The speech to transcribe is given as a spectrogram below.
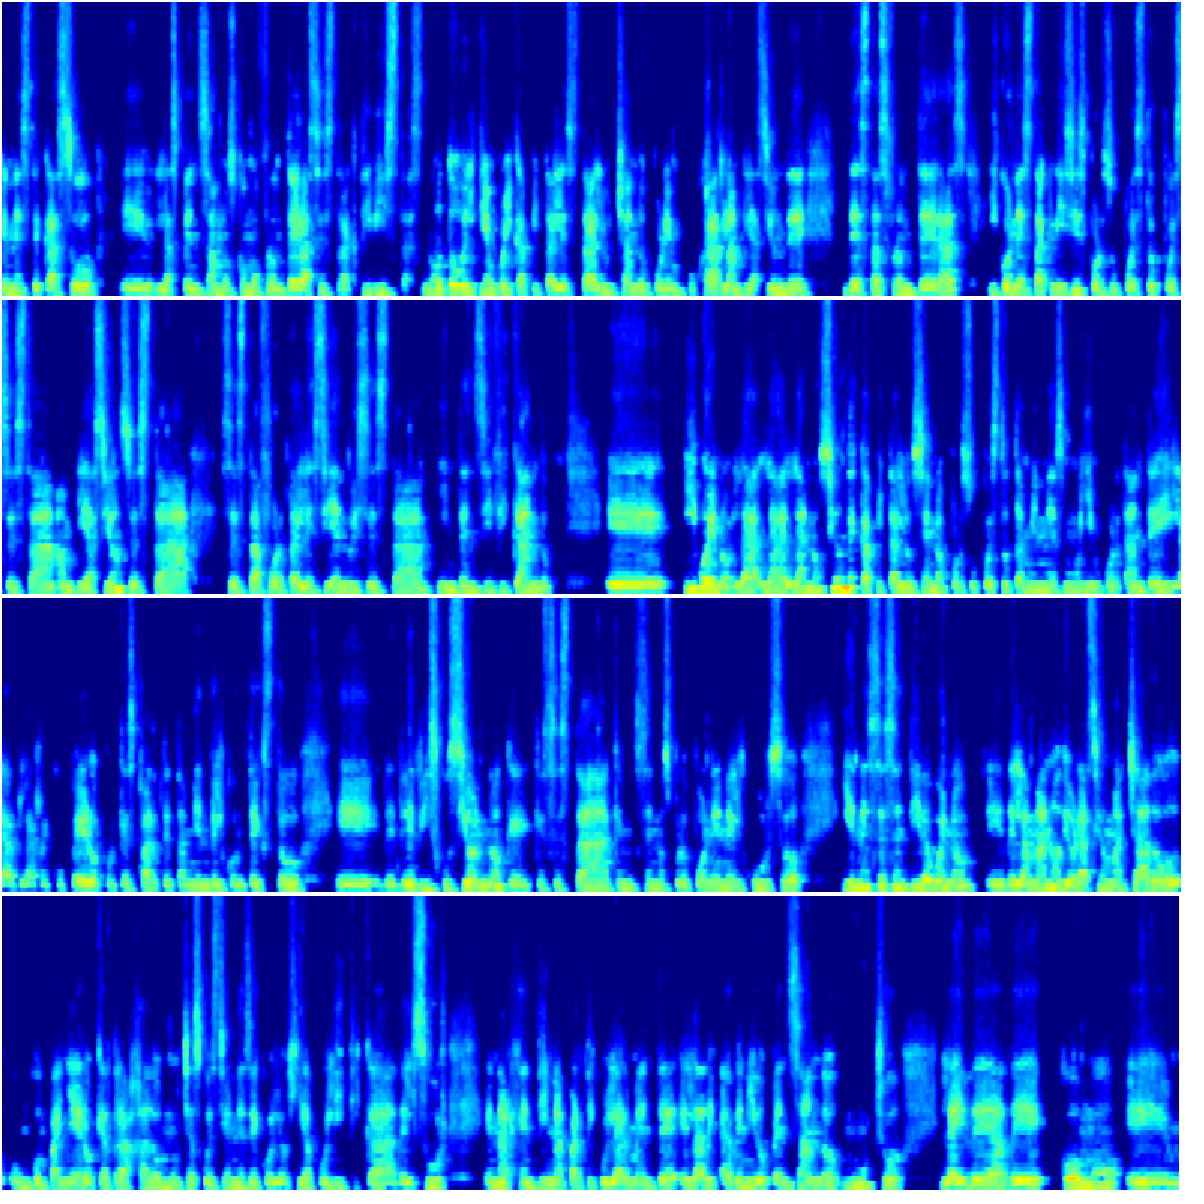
que en este caso eh, las pensamos como fronteras extractivistas. ¿no? Todo el tiempo el capital está luchando por empujar la ampliación de, estas fronteras y con esta crisis, por supuesto, pues esta ampliación se está, se está fortaleciendo y se está intensificando. Eh, y bueno, la, noción de capitaloceno, por supuesto, también es muy importante y la, recupero porque es parte también del contexto eh, de, discusión ¿no? que, se está, que se nos propone en el curso. Y en ese sentido, bueno, eh, de la mano de Horacio Machado, un compañero que ha trabajado muchas cuestiones de ecología política del sur, en Argentina particularmente, él ha, venido pensando mucho la idea de cómo eh,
